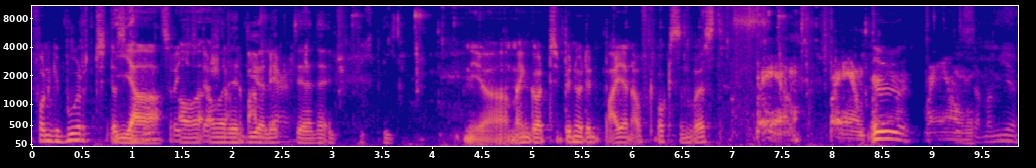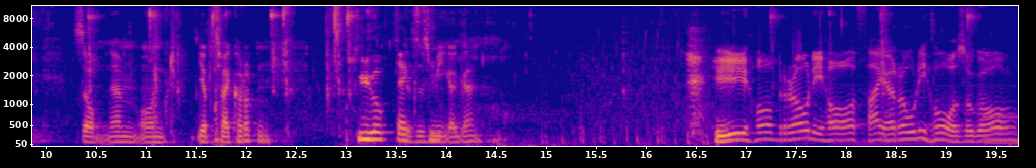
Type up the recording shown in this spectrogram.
Von Geburt. Das Ja, Geburtsrecht aber, der aber Stadt der Bamberg. Dialekt, der, der entspricht nicht. Ja, mein Gott, ich bin heute in Bayern aufgewachsen, weißt Äh, Das sagen wir mir. So, ähm, und ihr habt zwei Karotten. Ich hab Das ist mega geil. Ich hab Rody Ho, Fire Rody Ho sogar.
